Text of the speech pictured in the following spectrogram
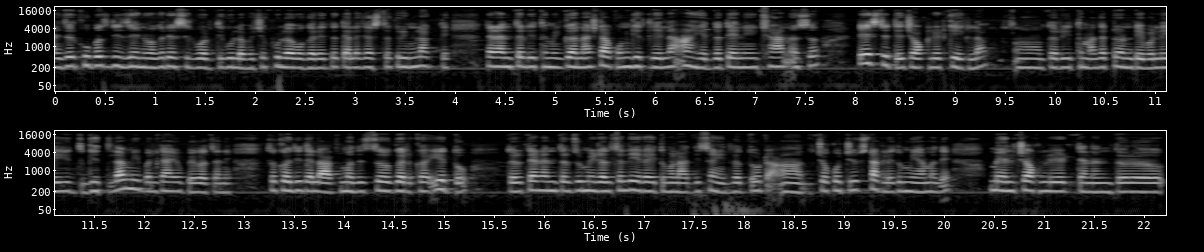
आणि जर खूपच डिझाईन वगैरे असेल वरती गुलाबाचे फुलं वगैरे तर त्याला जास्त क्रीम लागते. त्यानंतर इथं मी गनाश टाकून घेतलेला आहे. तर त्याने छान असं टेस्ट येते चॉकलेट केकला तर इथं माझा टर्न टेबलही घेतला मी पण काय उपयोगाचा नाही. सो कधी त्याला आतमध्येच गरका येतो. तर त्यानंतर जो मिडलचा लेअर आहे तुम्हाला आधी सांगितलं. तो टा चोको चिप्स टाकले तुम्ही यामध्ये. मेल चॉकलेट त्यानंतर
